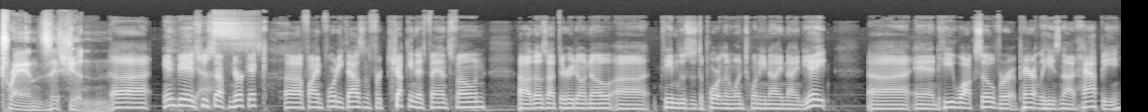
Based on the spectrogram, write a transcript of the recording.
transition. Uh, NBA's Yes. Jusuf Nurkic uh, fined forty thousand for chucking a fan's phone. Uh, those out there who don't know, uh, team loses to Portland one twenty nine ninety eight, uh, and he walks over. Apparently, he's not happy.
